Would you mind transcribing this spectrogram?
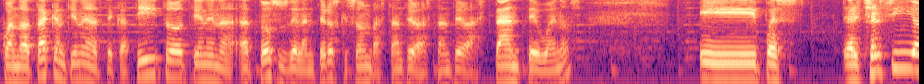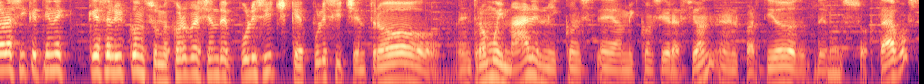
cuando atacan, tienen a Tecatito, tienen a, a todos sus delanteros que son bastante, bastante, bastante buenos. Y pues el Chelsea ahora sí que tiene que salir con su mejor versión de Pulisic, que Pulisic entró entró muy mal en mi, eh, a mi consideración en el partido de los octavos.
